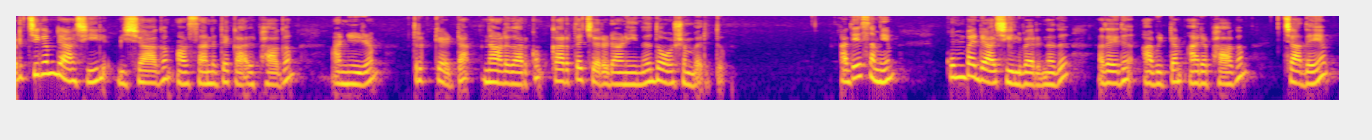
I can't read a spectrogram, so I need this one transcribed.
വൃശ്ചികം രാശിയിൽ വിശാഖം അവസാനത്തെ കാൽഭാഗം അണിഴം തൃക്കേട്ട നാളുകാർക്കും കറുത്ത ചരട് ദോഷം വരുത്തും. അതേസമയം കുംഭരാശിയിൽ വരുന്നത് അതായത് അവിട്ടം അരഭാഗം ചതയം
